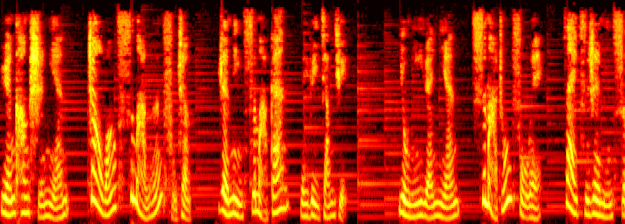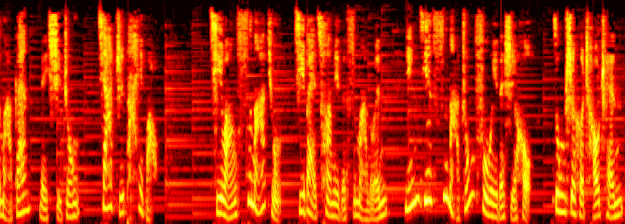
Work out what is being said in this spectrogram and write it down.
元康十年，赵王司马伦辅政，任命司马干为魏将军。永宁元年，司马衷复位，再次任命司马干为侍中，加职太保。齐王司马囧击败篡位的司马伦，迎接司马衷复位的时候，宗室和朝臣。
